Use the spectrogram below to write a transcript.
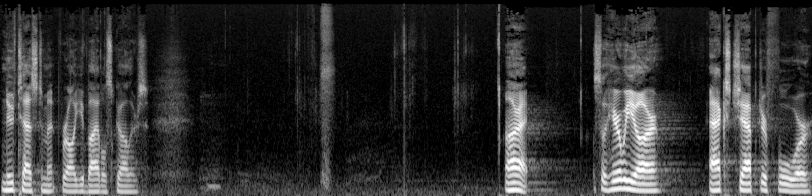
New Testament for all you Bible scholars. All right. So here we are, Acts chapter 4.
